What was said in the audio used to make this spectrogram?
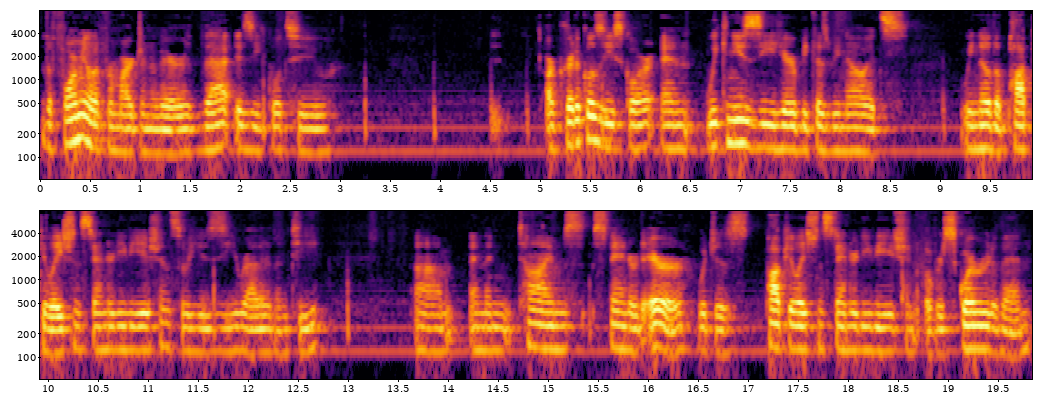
the formula for margin of error, that is equal to our critical z-score, and we can use z here because we know it's we know the population standard deviation, so we use z rather than t. Um, and then times standard error, which is population standard deviation over square root of n,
